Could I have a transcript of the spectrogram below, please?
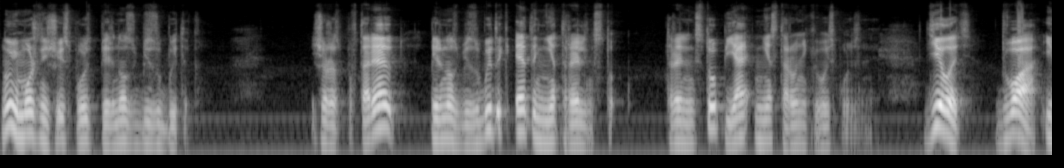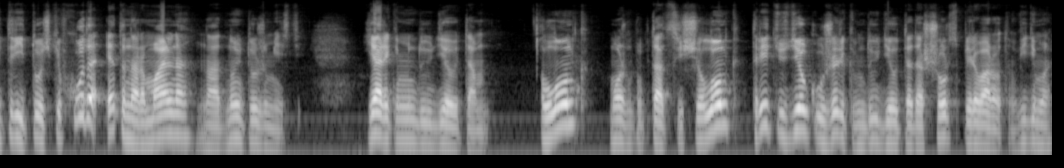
Ну и можно еще использовать перенос в безубыток. Еще раз повторяю, перенос в безубыток это не trailing stop. Trailing stop я не сторонник его использования. Делать 2 и 3 точки входа это нормально на одном и том же месте. Я рекомендую делать там лонг, можно попытаться еще лонг. Третью сделку уже рекомендую делать тогда шорт с переворотом. Видимо,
